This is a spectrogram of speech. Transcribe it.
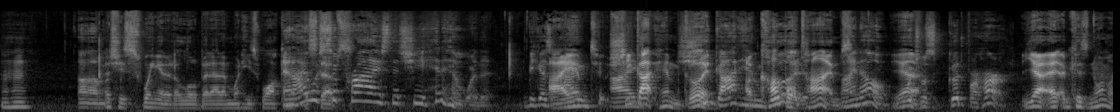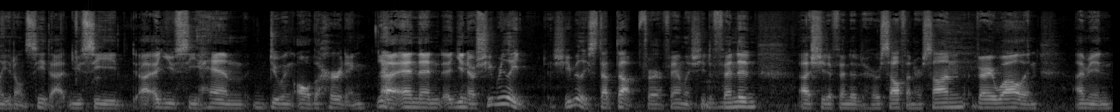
and she's swinging it a little bit at him when he's walking and I was steps. surprised that she hit him with it because I am too. She got him good She got him a couple good. times. I know, Yeah. which was good for her. Yeah, because normally you don't see that. You see, uh, you see him doing all the hurting, Yeah. uh, and then you know she really, she really stepped up for her family. Mm-hmm. She defended, uh, she defended herself and her son very well, and I mean,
